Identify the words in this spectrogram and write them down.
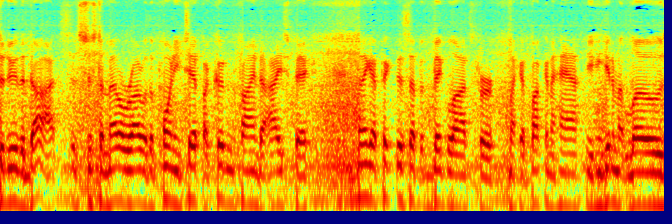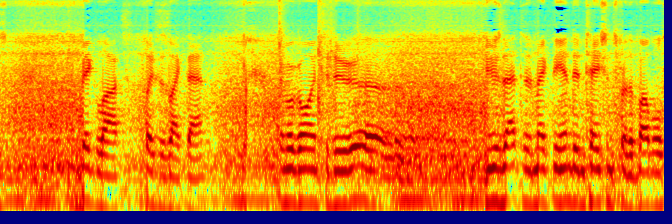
to do the dots. It's just a metal rod with a pointy tip. I couldn't find an ice pick. I think I picked this up at Big Lots for like a buck and a half. You can get them at Lowe's, Big Lots, places like that and we're going to do uh, use that to make the indentations for the bubbles.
